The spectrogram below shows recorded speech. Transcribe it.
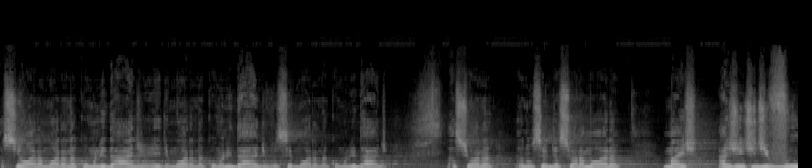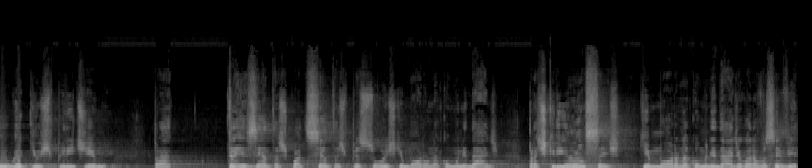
a senhora mora na comunidade, ele mora na comunidade, você mora na comunidade. A senhora, eu não sei onde a senhora mora, mas a gente divulga aqui o Espiritismo para 300, 400 pessoas que moram na comunidade, para as crianças que moram na comunidade. Agora você vê,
